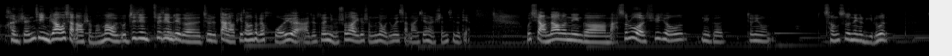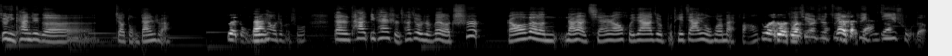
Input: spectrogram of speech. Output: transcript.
很神奇，你知道我想到什么吗？我我最近最近这个就是大脑皮层特别活跃啊，就所以你们说到一个什么的，我就会想到一些很神奇的点。我想到了那个马斯洛需求那个就那种层次那个理论，就是你看这个叫董丹是吧？对，董丹看过这本书，但是他一开始他就是为了吃。然后为了拿点钱，然后回家就是补贴家用或者买房。对对对，他其实是最最基础的，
